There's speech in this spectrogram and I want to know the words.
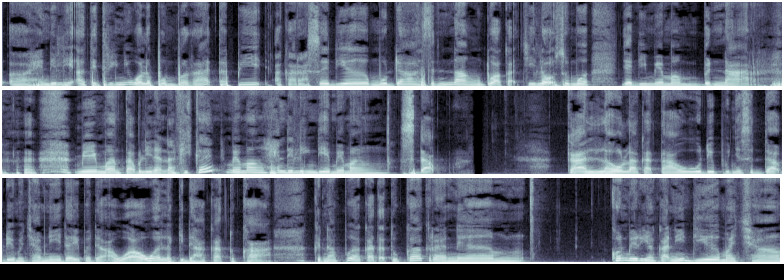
uh, handling RT3 ni walaupun berat tapi akak rasa dia mudah senang untuk akak cilok semua jadi memang benar. Memang tak boleh nak nafikan memang handling dia memang sedap kalau lah akak tahu dia punya sedap dia macam ni daripada awal-awal lagi dah akak tukar. Kenapa akak tak tukar? Kerana Conberry akak ni dia macam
